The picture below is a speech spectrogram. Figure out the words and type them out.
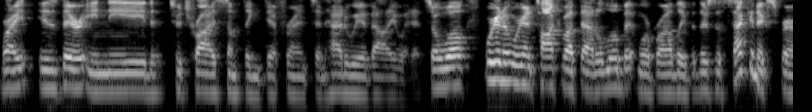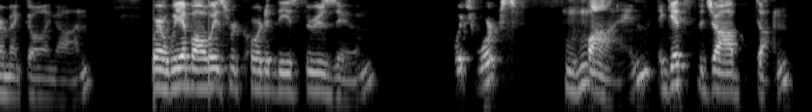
right is there a need to try something different and how do we evaluate it so well we're going to we're going to talk about that a little bit more broadly but there's a second experiment going on where we have always recorded these through zoom which works mm-hmm. fine it gets the job done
